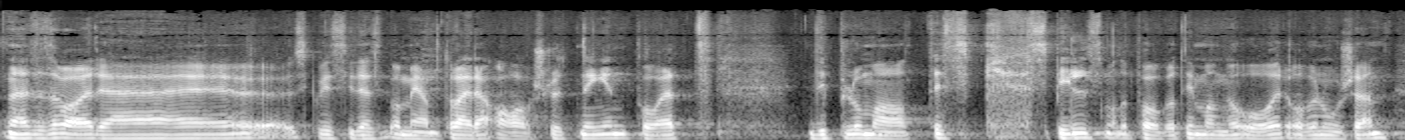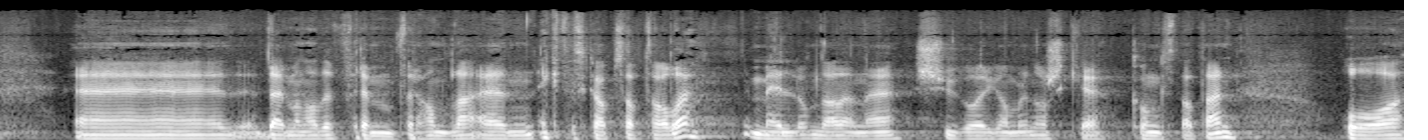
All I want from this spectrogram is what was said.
dette var, eh, skal vi si det var ment å være avslutningen på et diplomatisk spill som hadde pågått i mange år over Nordsjøen. Eh, der man hadde fremforhandla en ekteskapsavtale mellom da denne sju år gamle norske kongsdatteren og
